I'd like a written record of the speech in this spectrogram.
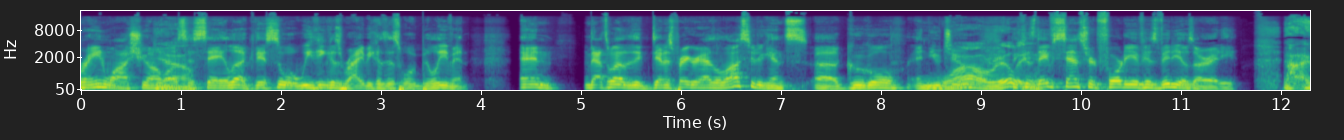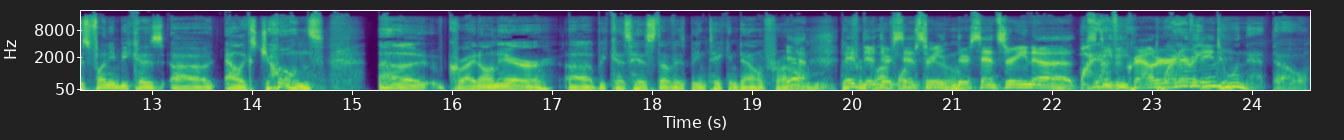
brainwash you almost Yeah. to say, look, this is what we think is right because this is what we believe in, and that's why the Dennis Prager has a lawsuit against uh, Google and YouTube. Wow, really? Because they've censored forty of his videos already. Uh, it's funny because uh, Alex Jones uh, cried on air uh, because his stuff is being taken down from Yeah, they're, they're censoring too. they're censoring uh, Why Steven they- Crowder why and are everything they doing that though?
